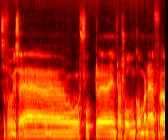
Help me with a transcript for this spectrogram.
Så får vi se hvor fort eh, inflasjonen kommer ned fra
